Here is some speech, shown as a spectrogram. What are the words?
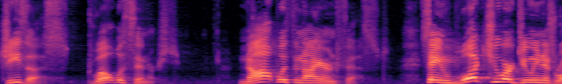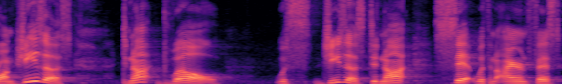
Jesus dwelt with sinners not with an iron fist, saying what you are doing is wrong. Jesus did not dwell with, Jesus did not sit with an iron fist,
